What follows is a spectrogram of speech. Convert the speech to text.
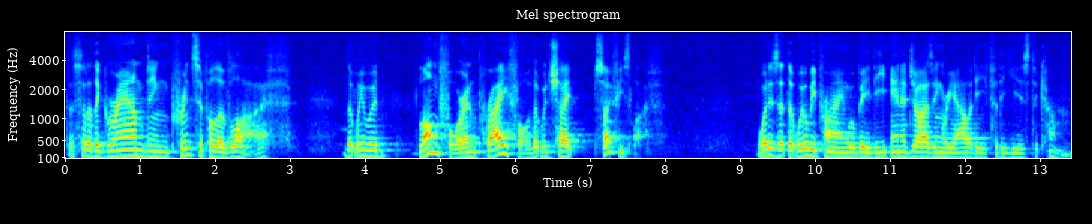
the sort of the grounding principle of life that we would long for and pray for that would shape Sophie's life? What is it that we'll be praying will be the energizing reality for the years to come?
